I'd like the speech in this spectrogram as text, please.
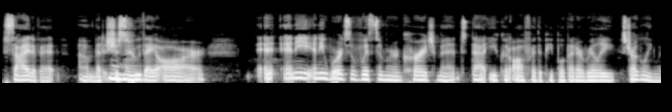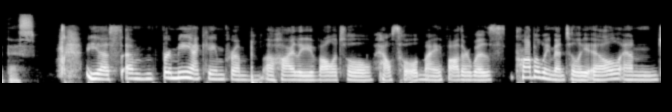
side of it um, that it's just mm-hmm. who they are a- any any words of wisdom or encouragement that you could offer the people that are really struggling with this Yes. Um, for me, I came from a highly volatile household. My father was probably mentally ill and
